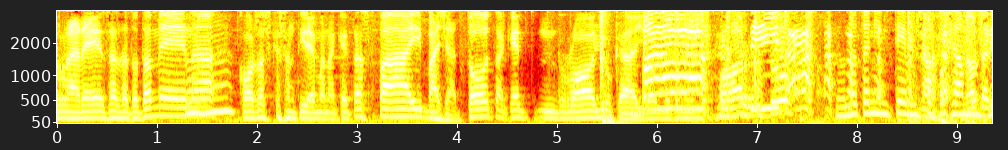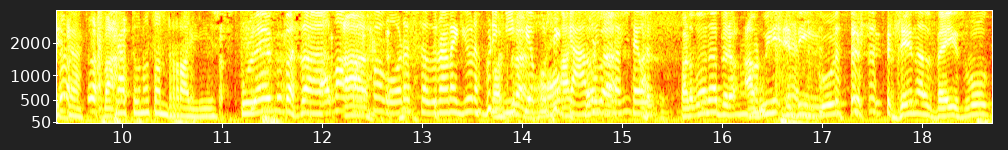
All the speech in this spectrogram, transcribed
rareses de tota mena, Mhm. coses que sentirem en aquest espai, vaja, tot aquest rotllo que jo porto. Tu no tenim temps de No, posar no música. tenim. Va. Xato, no te'nrotllis. Podem passar Home, a... per favor, està donant aquí una primícia Ostres, musical. això de- que l'esteu... Perdona, però No avui he tingut gent al Facebook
